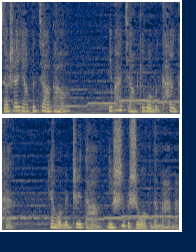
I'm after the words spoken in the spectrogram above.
小山羊们叫道：“你把脚给我们看看，让我们知道你是不是我们的妈妈。”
